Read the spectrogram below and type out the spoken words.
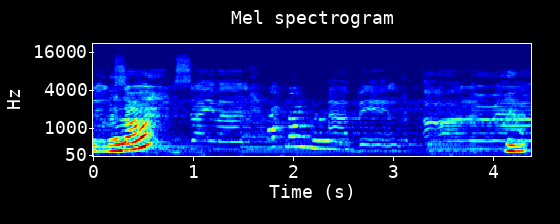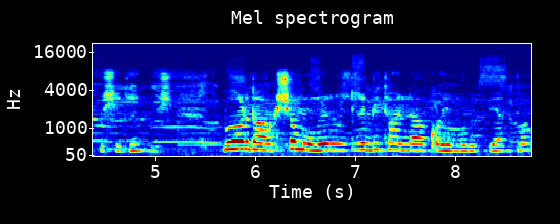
O ne la? Yok bir şey değilmiş. Bu arada akşam oluyor. Hızlıca bir tane daha koyun bulup yatmam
